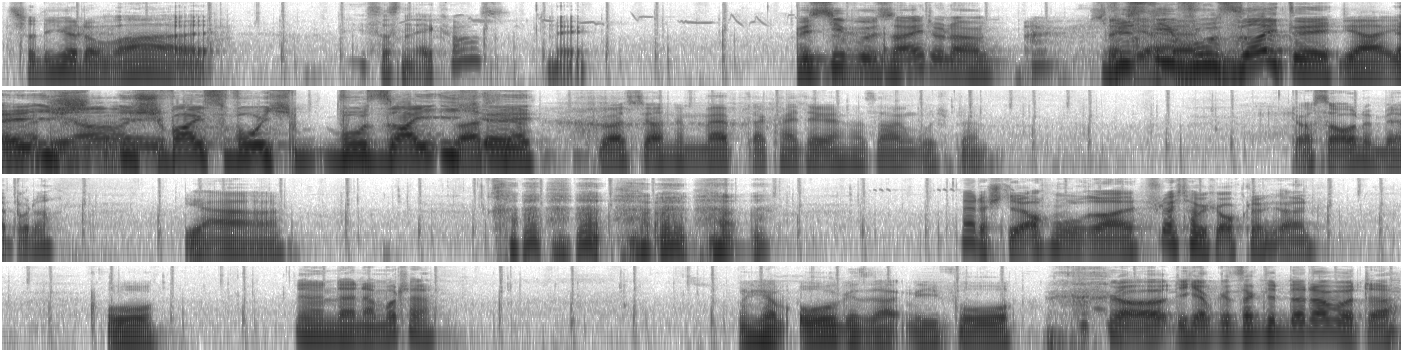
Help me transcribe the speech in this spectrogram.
ist schon nicht mehr normal. Ist das ein Eckhaus? Nee. Wisst ihr, wo ihr seid, oder? Seid Wisst ihr, wo seid ihr? Ja, ich ey, weiß ich, ja, ich ey. weiß, wo ich, wo sei ich, Du hast, ey. ja, du hast ja auch eine Map, da kann ich dir gleich mal sagen, wo ich bin. Du hast auch eine Map, oder? Ja. Ja, da steht auch ein Ural. Vielleicht habe ich auch gleich einen. Oh. In deiner Mutter. Und ich habe O gesagt, nicht wo. Ja, und ich habe gesagt in deiner Mutter.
